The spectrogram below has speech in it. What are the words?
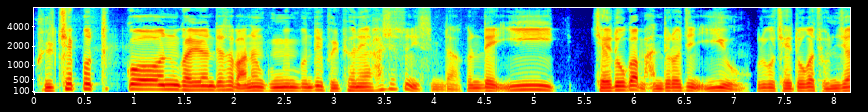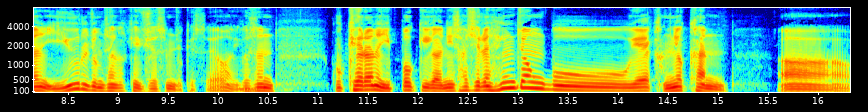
불체포 특권 관련돼서 많은 국민분들이 불편해 하실 수는 있습니다. 그런데 이 제도가 만들어진 이유 그리고 제도가 존재하는 이유를 좀 생각해 주셨으면 좋겠어요. 이것은 국회라는 입법기관이 사실은 행정부의 강력한 어,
